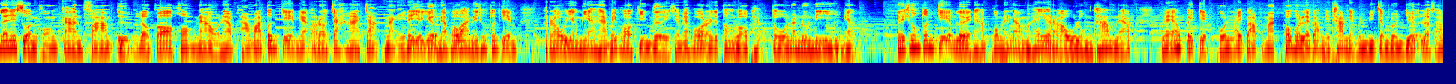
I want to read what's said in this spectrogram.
และในส่วนของการฟาร์มอึแล้วก็ของเน่านะครับถามว่าต้นเกมเนี่ยเราจะหาจากไหนได้เยอะๆนะเพราะว่าในช่วงต้นเกม เรายังมีอาหารไม่พอกินเลยใช่ไหมเพราะว่าเราจะต้องรอผักโตนั่นนู่นนี่อีกนะครับ ในช่วงต้นเกมเลยนะครับ ผมแนะนำให้เราลงถ้ำนะครับ แล้วไปเก็บผลไร้บับมาเพราะผลไร้บับในถ้ำเนี่ยมันมีจำนวนเยอะเราสา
